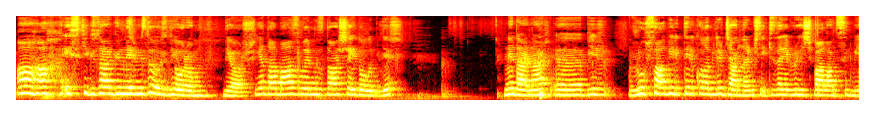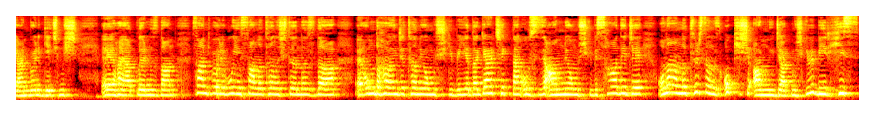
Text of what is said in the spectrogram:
Ah ah eski güzel günlerimizi özlüyorum diyor. Ya da bazılarınız daha şey de olabilir. Ne derler? Ee, bir ruhsal birliktelik olabilir canlarım. İşte ikizler Ebru hiç bağlantısı gibi yani böyle geçmiş e, hayatlarınızdan sanki böyle bu insanla tanıştığınızda e, onu daha önce tanıyormuş gibi ya da gerçekten o sizi anlıyormuş gibi sadece ona anlatırsanız o kişi anlayacakmış gibi bir his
